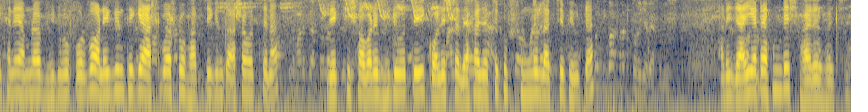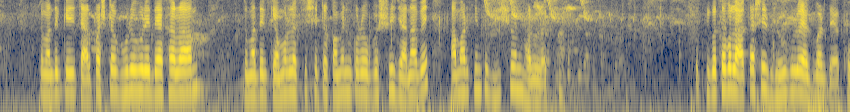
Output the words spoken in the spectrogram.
এখানে আমরা ভিডিও করব। অনেক দিন থেকে আসব আসব ভাবছি কিন্তু আসা হচ্ছে না। দেখছি সবারই ভিডিওতেই কলেজটা দেখা যাচ্ছে। খুব সুন্দর লাগছে ভিউটা আর এই জায়গাটা এখন বেশ ভাইরাল হয়েছে। তোমাদেরকে চারপাশটা ঘুরে ঘুরে দেখালাম। তোমাদের কেমন লাগছে সেটা কমেন্ট করে অবশ্যই জানাবে। আমার কিন্তু ভীষণ ভালো লাগছে। সত্যি কথা বলে আকাশের ভিউগুলো একবার দেখো।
